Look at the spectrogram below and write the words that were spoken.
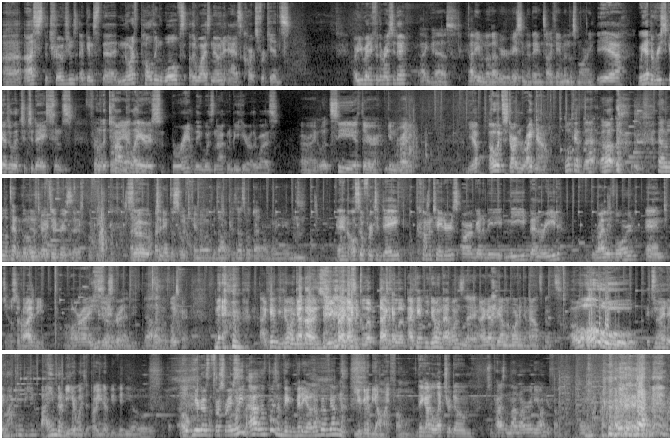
Uh, us, the Trojans, against the North Paulding Wolves, otherwise known as Carts for Kids. Are you ready for the race today? I guess. I didn't even know that we were racing today until I came in this morning. Yeah, we had to reschedule it to today since For one of the top Brantley. players, Brantley, was not going to be here otherwise. All right, let's see if they're getting ready. Yep. Oh, it's starting right now. Look at that. Oh, had a little technical Momentary difficulty for a technical sec. difficulty. I So, think, I think the switch came out of the dock because that's what that normally means. Mm. And also for today, commentators are going to be me, Ben Reed, Riley Ford. and Joseph Ivy. all right. He's Joseph favorite. Ivy. Oh, voice crack. We I can't be doing We got that on stream, right? That's a clip. That's a clip. I can't be doing that Wednesday. I gotta be on the morning announcements. Oh, Oh, Exciting. Yo, am I gonna be you? I am gonna be here Wednesday, bro. You gotta be video. oh, here goes the first race. What do you? Uh, of course I'm being videoed. I'm gonna be on. The... You're gonna be on my phone. They got Electrodrome. Surprised I'm not already on your phone.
